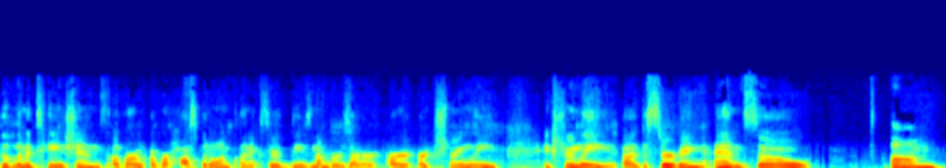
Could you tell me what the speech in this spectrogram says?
the limitations of our of our hospital and clinics here these numbers are are, are extremely extremely uh, disturbing. And so um,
